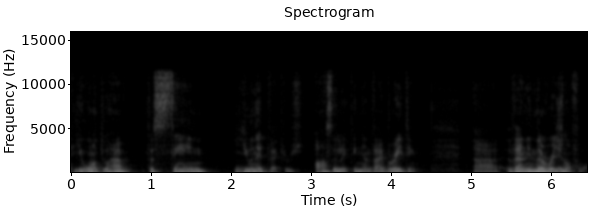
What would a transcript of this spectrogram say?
you want to have the same unit vectors oscillating and vibrating uh, than in the original flow.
